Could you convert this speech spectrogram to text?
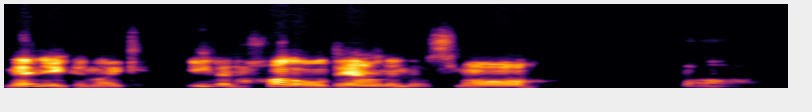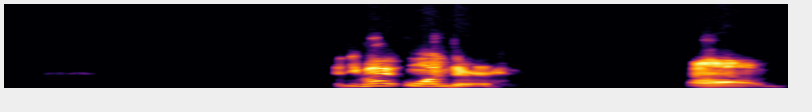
And then you can like even huddle down into a small ball. And you might wonder, um,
